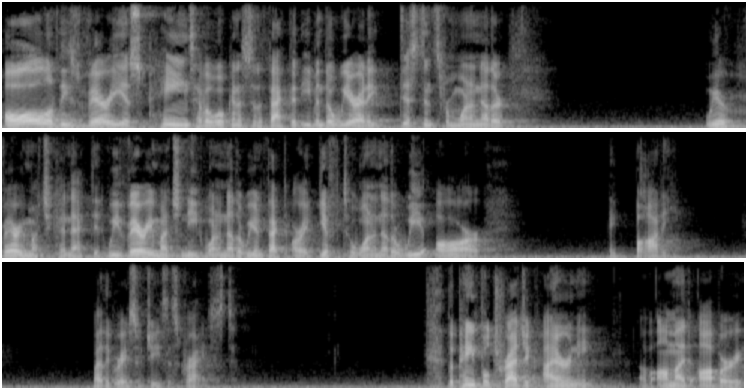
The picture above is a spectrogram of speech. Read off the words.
All of these various pains have awoken us to the fact that even though we are at a distance from one another, we are very much connected. We very much need one another. We, in fact, are a gift to one another. We are a body by the grace of Jesus Christ. The painful, tragic irony of Ahmaud Arbery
